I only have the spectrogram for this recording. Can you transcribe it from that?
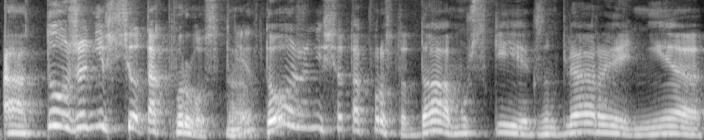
А тоже не все так просто. Нет? Тоже не все так просто. Да, мужские экземпляры не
